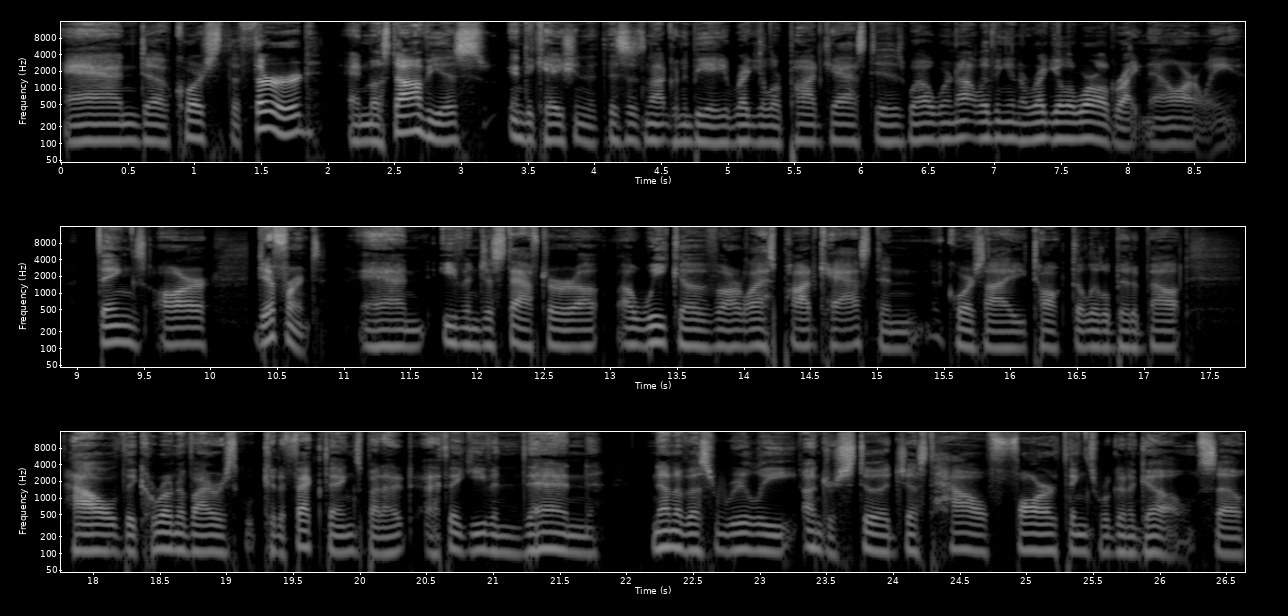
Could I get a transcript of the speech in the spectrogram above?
And uh, of course, the third and most obvious indication that this is not going to be a regular podcast is well, we're not living in a regular world right now, are we? Things are different. And even just after a, a week of our last podcast, and of course, I talked a little bit about how the coronavirus could affect things, but I, I think even then, none of us really understood just how far things were going to go. So,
